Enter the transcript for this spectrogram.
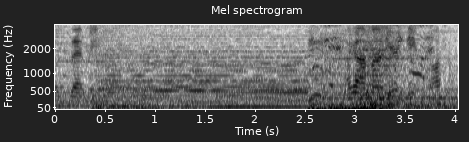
What does that mean? I got on your. Awesome.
